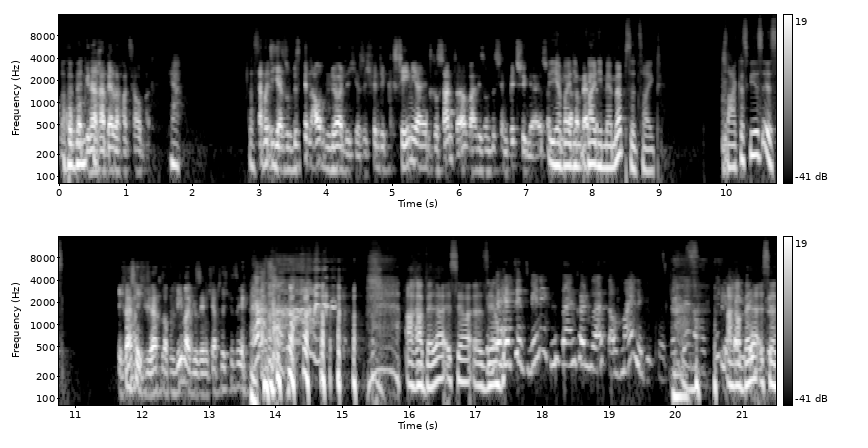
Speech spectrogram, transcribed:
Mal Aber gucken, wenn- ob ihn Arabella verzaubert. Ja. Das Aber die ja so ein bisschen auch nerdig ist. Ich finde die Xenia interessanter, weil die so ein bisschen bitchiger ist. ja, weil die, Arabella- weil die mehr Möpse zeigt. Sag es, wie es ist. Ich weiß nicht, wir hatten es auf dem Beamer gesehen, ich habe es nicht gesehen. Arabella ist ja äh, Du sehr hättest jetzt wenigstens sagen können, du hast auf meine geguckt. Arabella ist ja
